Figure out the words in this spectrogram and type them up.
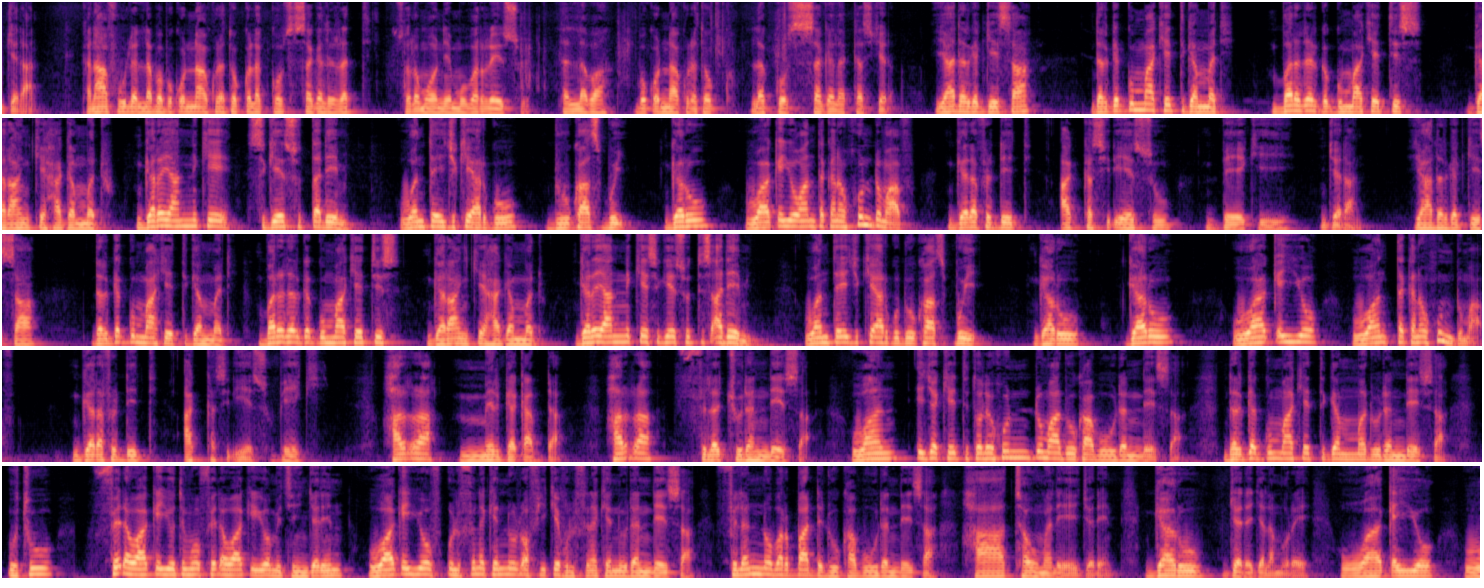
jedhaan. Kanaafuu lallaba boqonnaa kudha tokko lakkoofsa sagal irratti solomoon yommuu barreessu lallaba boqonnaa kudha tokko lakkoofsa sagal akkas jedha. Yaa dargaggeessaa dargaggummaa keetti gammadi. Bara dargaggummaa keettis garaan kee haa gammadu. Gara yaadni kee si geessutti adeemi. Wanta iji kee arguu duukaas bu'i. Garuu waaqayyo wanta kana hundumaaf gara firdiitti akka si dhi'eessu beekii jedhaan. Yaa dargaggeessaa dargaggummaa keetti gammadi. Bara dargaggummaa keettis garaan kee haa gammadu. Gara yaadni kee si geessuttis adeemi. Wanta iji kee argu duukaas bu'i. Garuu garuu waaqayyo wanta kana hundumaaf gara firdiitti akka si dhi'eessu beeki har'a mirga qabda har'a filachuu dandeessa. Waan ija keetti tole hundumaa duukaa bu'uu dandeessa. Dargaggummaa keetti gammaduu dandeessa. Utuu fedha waaqayyooti immoo fedha waaqayyoo mitiin jedhin waaqayyoof ulfina kennuu ofii keef ulfina kennuu dandeessa. Filannoo barbaadde duukaa bu'uu dandeessa. Haa ta'u malee jedheen. Garuu jedhe jala muree. Waaqayyoo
